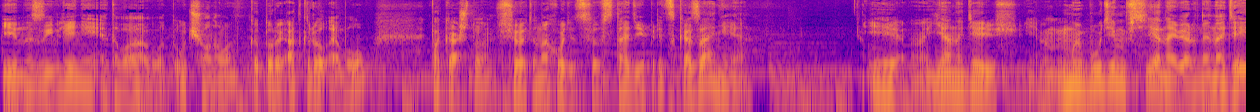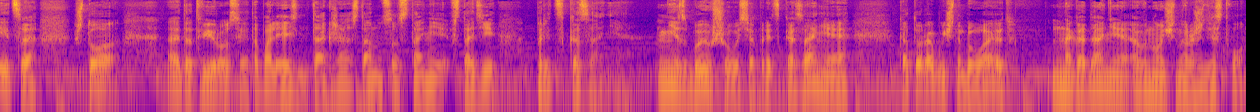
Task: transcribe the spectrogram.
и на заявление этого вот ученого, который открыл Эболу. Пока что все это находится в стадии предсказания, и э, я надеюсь, мы будем все, наверное, надеяться, что этот вирус и эта болезнь также останутся в стадии, в стадии предсказания. Не сбывшегося предсказания, которые обычно бывают на гадание в ночь на Рождество.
